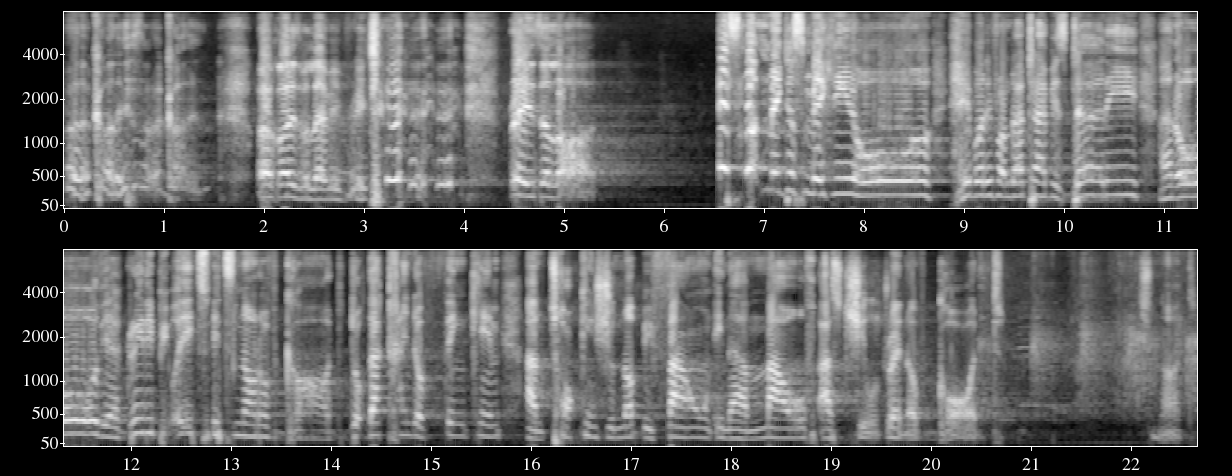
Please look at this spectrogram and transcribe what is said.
Brother Collins, Brother Collins, Brother Collins will let me preach. Praise the Lord. Make, just making, oh, everybody from that tribe is dirty and oh, they are greedy people. It's, it's not of God. That kind of thinking and talking should not be found in our mouth as children of God. It's not.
